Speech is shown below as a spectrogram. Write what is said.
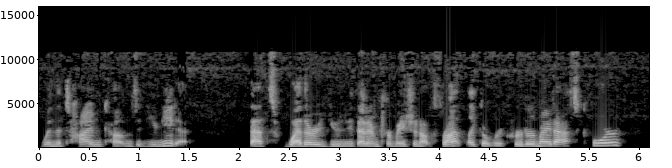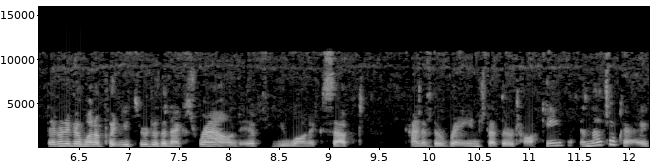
when the time comes and you need it. That's whether you need that information up front, like a recruiter might ask for, they don't even want to put you through to the next round if you won't accept kind of the range that they're talking, and that's okay.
